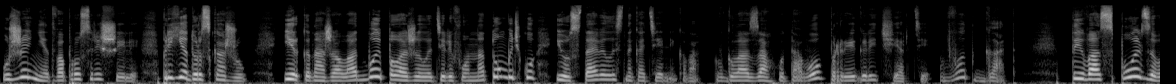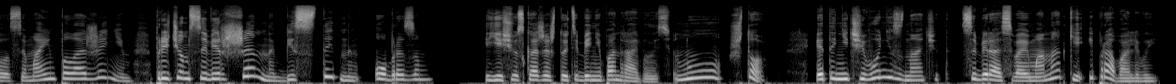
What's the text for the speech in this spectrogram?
«Уже нет, вопрос решили. Приеду, расскажу». Ирка нажала отбой, положила телефон на тумбочку и уставилась на Котельникова. В глазах у того прыгали черти. «Вот гад! Ты воспользовался моим положением, причем совершенно бесстыдным образом. Еще скажи, что тебе не понравилось. Ну, что? Это ничего не значит. Собирай свои манатки и проваливай.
